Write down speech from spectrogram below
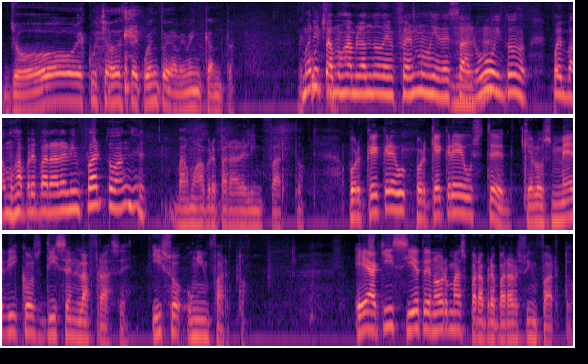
Yo he escuchado este cuento y a mí me encanta. ¿Me Bueno, escuchan? estamos hablando de enfermos y de salud y todo. Pues vamos a preparar el infarto, Ángel. Vamos a preparar el infarto. ¿Por qué, cree, ¿Por qué cree usted que los médicos dicen la frase, hizo un infarto? He aquí siete normas para preparar su infarto.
